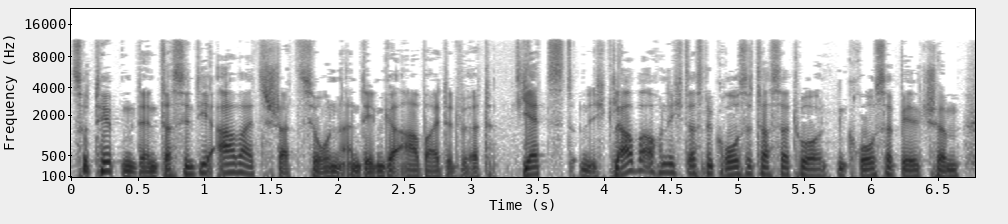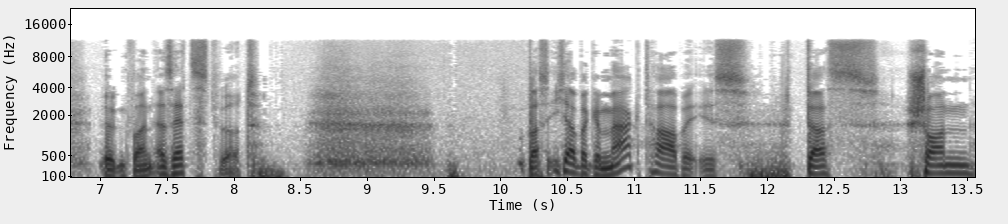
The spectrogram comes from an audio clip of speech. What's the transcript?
zu tippen, denn das sind die Arbeitsstationen, an denen gearbeitet wird. Jetzt. Und ich glaube auch nicht, dass eine große Tastatur und ein großer Bildschirm irgendwann ersetzt wird. Was ich aber gemerkt habe, ist, dass schon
